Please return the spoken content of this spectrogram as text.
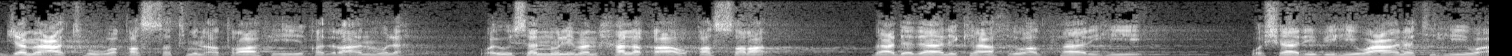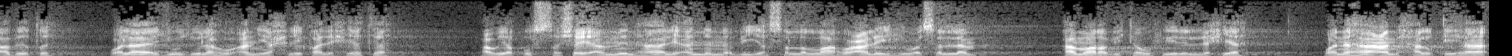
جمعته وقصت من أطرافه قدر أنمله ويسن لمن حلق أو قصر بعد ذلك أخذ أظفاره وشاربه وعانته وأبطه ولا يجوز له أن يحلق لحيته أو يقص شيئا منها لأن النبي صلى الله عليه وسلم أمر بتوفير اللحية ونهى عن حلقها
